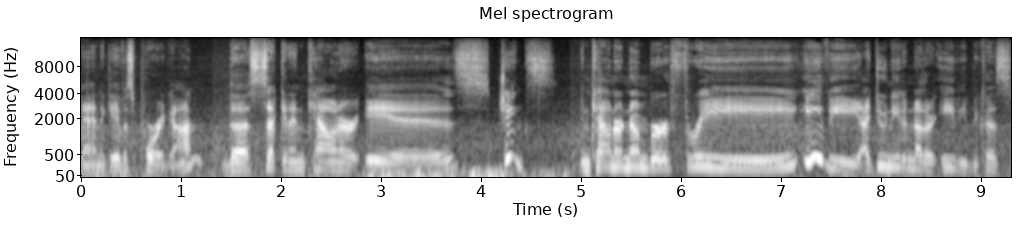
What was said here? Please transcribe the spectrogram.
and it gave us Porygon. The second encounter is Jynx. Encounter number three, Eevee. I do need another Eevee because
